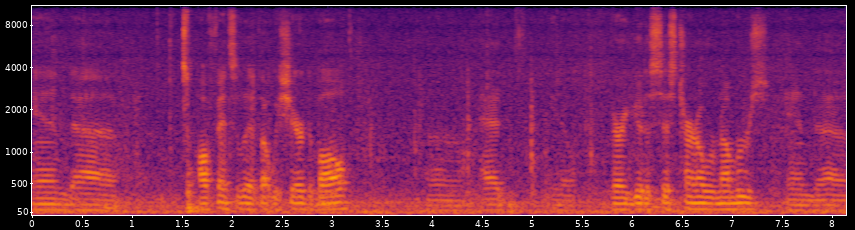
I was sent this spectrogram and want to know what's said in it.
and, uh, offensively, I thought we shared the ball. Uh, Had, you know, very good assist turnover numbers, and, uh,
